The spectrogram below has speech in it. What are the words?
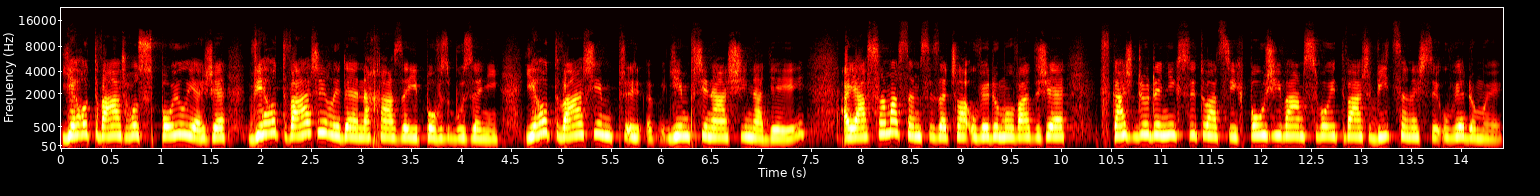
jeho tvář ho spojuje, že v jeho tváři lidé nacházejí povzbuzení. Jeho tvář jim, jim přináší naději. A já sama jsem si začala uvědomovat, že v každodenních situacích používám svoji tvář více, než si uvědomuji.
